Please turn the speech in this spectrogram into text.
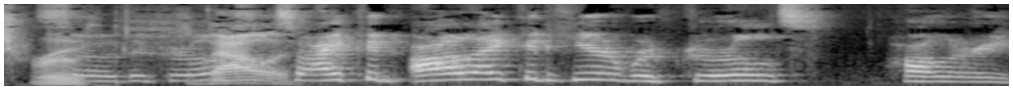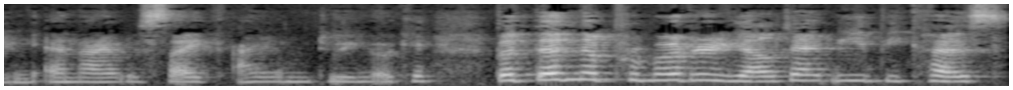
Truth. So the girls. Valid. So I could all I could hear were girls hollering, and I was like, I am doing okay. But then the promoter yelled at me because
